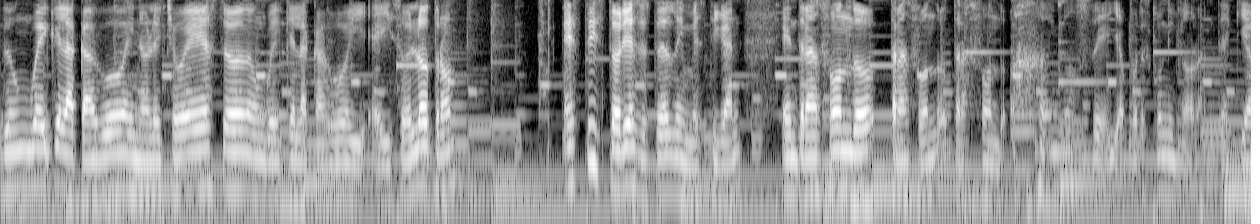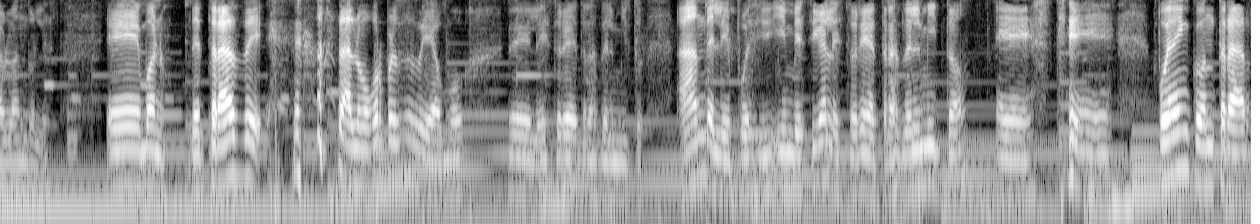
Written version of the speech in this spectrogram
de un güey que la cagó y no le echó esto, de un güey que la cagó y, e hizo el otro. Esta historia, si ustedes la investigan, en trasfondo, trasfondo, trasfondo, ay, no sé, ya parezco un ignorante aquí hablándoles. Eh, bueno, detrás de, a lo mejor por eso se llamó la historia detrás del mito. Ándele, pues investiga la historia detrás del mito. Este puede encontrar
